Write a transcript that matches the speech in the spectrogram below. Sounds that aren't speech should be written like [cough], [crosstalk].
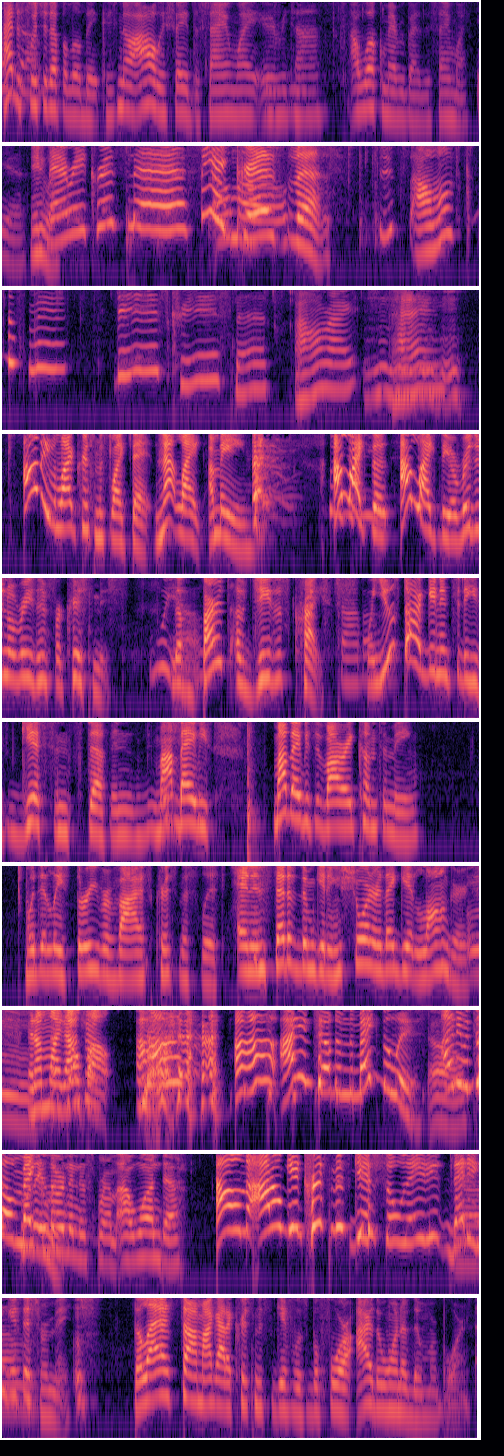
I had to switch it up a little bit because, you know, I always say it the same way every mm-hmm. time. I welcome everybody the same way. Yeah. Anyway. Merry Christmas. Merry Almost. Christmas. It's almost Christmas. This Christmas. All right. Mm-hmm. Hey. Mm-hmm. I don't even like Christmas like that. Not like, I mean, [laughs] I like the I like the original reason for Christmas. Well, the birth of Jesus Christ. Chaba. When you start getting into these gifts and stuff, and my babies, my babies have already come to me with at least three revised Christmas lists, and [laughs] instead of them getting shorter, they get longer. and I'm like, Mm. That's your fault. uh-uh, [laughs] uh-uh, [laughs] I didn't tell them to make the list. I didn't even tell them to Where make they the list. learning this from? I wonder. I don't know. I don't get Christmas gifts, so they didn't, they didn't get this from me. The last time I got a Christmas gift was before either one of them were born.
